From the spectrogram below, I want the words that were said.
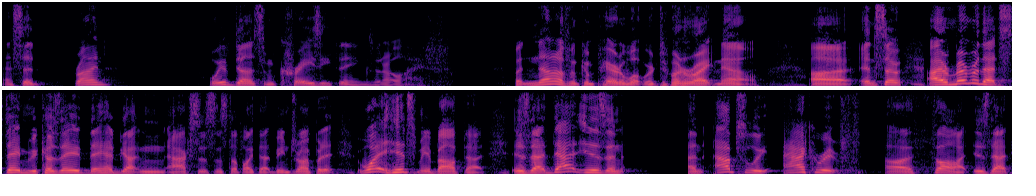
and said, "Brian, We've done some crazy things in our life, but none of them compare to what we're doing right now. Uh, and so I remember that statement because they, they had gotten access and stuff like that being drunk. But it, what hits me about that is that that is an, an absolutely accurate uh, thought is that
